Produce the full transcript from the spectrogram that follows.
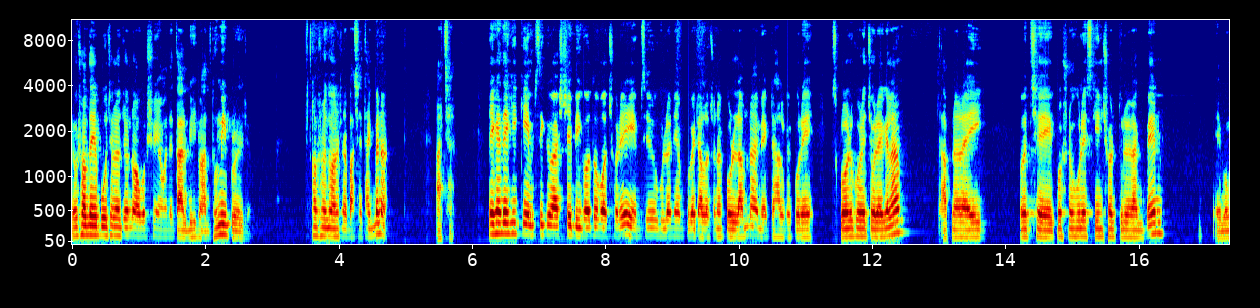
এবং সব জায়গায় পৌঁছানোর জন্য অবশ্যই আমাদের তারবিহীন মাধ্যমই প্রয়োজন। সবসময় তো মানুষের বাসায় থাকবে না? আচ্ছা। এখানে দেখি কি এমসিকিউ আসছে? বিগত বছরে এমসিকিউ গুলো নিয়ে আমি খুব একটা আলোচনা করলাম না, আমি একটা হালকা করে স্ক্রল করে চলে গেলাম। আপনারা এই হচ্ছে প্রশ্নগুলো স্ক্রিনশট তুলে রাখবেন এবং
